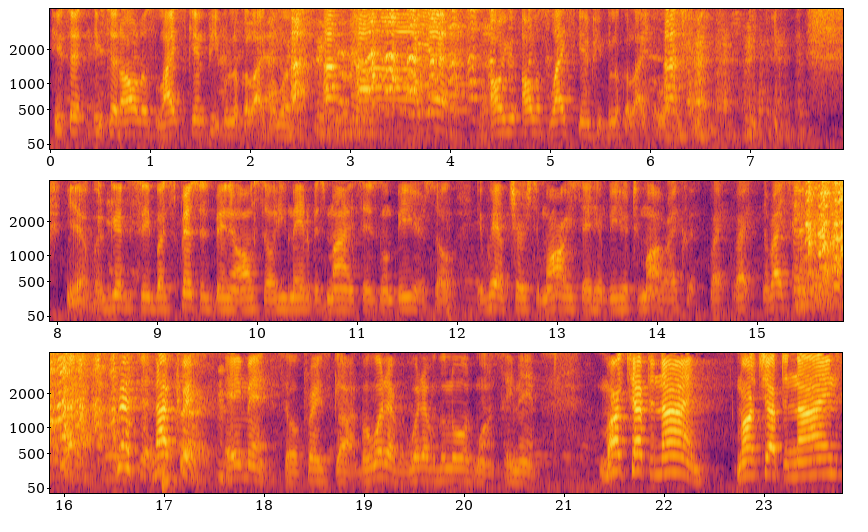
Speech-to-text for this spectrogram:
he said he said all those light skinned people look alike or what? Yeah. All you all those light skinned people look alike or what? yeah, but good to see. But Spencer's been here also. He made up his mind. He said he's gonna be here. So if we have church tomorrow, he said he'll be here tomorrow. Right, Chris? Right, right, right, Spencer. right? Spencer, not Chris. Amen. So praise God. But whatever, whatever the Lord wants. Amen. Mark chapter nine. Mark chapter nine.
